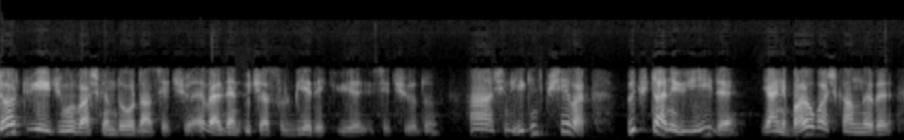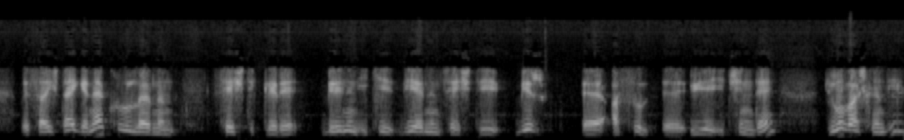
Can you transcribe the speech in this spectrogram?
Dört üyeyi Cumhurbaşkanı doğrudan seçiyor. Evvelden üç asıl bir yedek üye seçiyordu. Ha şimdi ilginç bir şey var. Üç tane üyeyi de yani baro başkanları ve Sayıştay Genel Kurullarının seçtikleri birinin iki diğerinin seçtiği bir e, asıl e, üye içinde Cumhurbaşkanı değil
